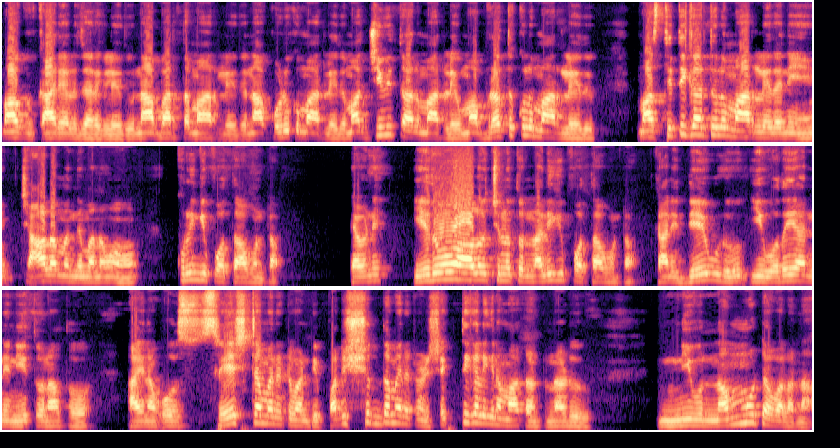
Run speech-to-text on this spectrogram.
మాకు కార్యాలు జరగలేదు నా భర్త మారలేదు నా కొడుకు మారలేదు మా జీవితాలు మారలేవు మా బ్రతుకులు మారలేదు మా స్థితిగతులు మారలేదని చాలామంది మనము కురింగిపోతూ ఉంటాం. ఏమండి? ఏదో ఆలోచనతో నలిగిపోతూ ఉంటాం. కానీ దేవుడు ఈ ఉదయాన్ని నీతో నాతో ఆయన ఓ శ్రేష్టమైనటువంటి పరిశుద్ధమైనటువంటి శక్తి కలిగిన మాట అంటున్నాడు. నీవు నమ్ముట వలన.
